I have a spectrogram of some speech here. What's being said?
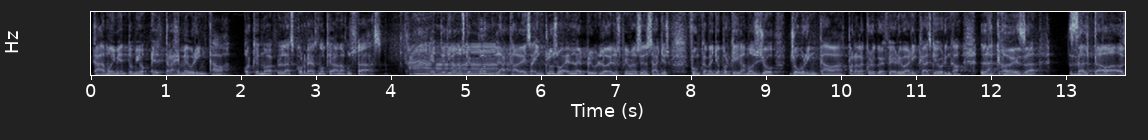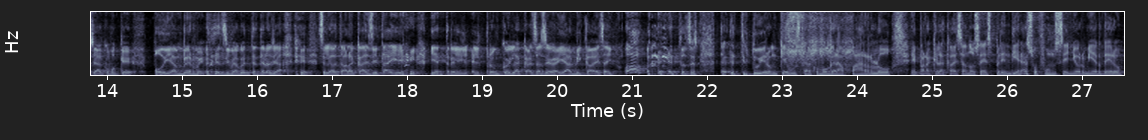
cada movimiento mío, el traje me brincaba porque no, las correas no quedaban ajustadas. Ah. Entonces, digamos que ¡pum! la cabeza, incluso en la- lo de los primeros ensayos, fue un camello porque, digamos, yo, yo brincaba para la coreografía de Rivar y cada vez que yo brincaba, la cabeza saltaba, o sea, como que podían verme, si me hago entender, o sea, se levantaba la cabecita y, y entre el, el tronco y la cabeza se veía mi cabeza y ¡oh! Entonces tu- tuvieron que buscar cómo graparlo eh, para que la cabeza no se desprendiera, eso fue un señor mierdero.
